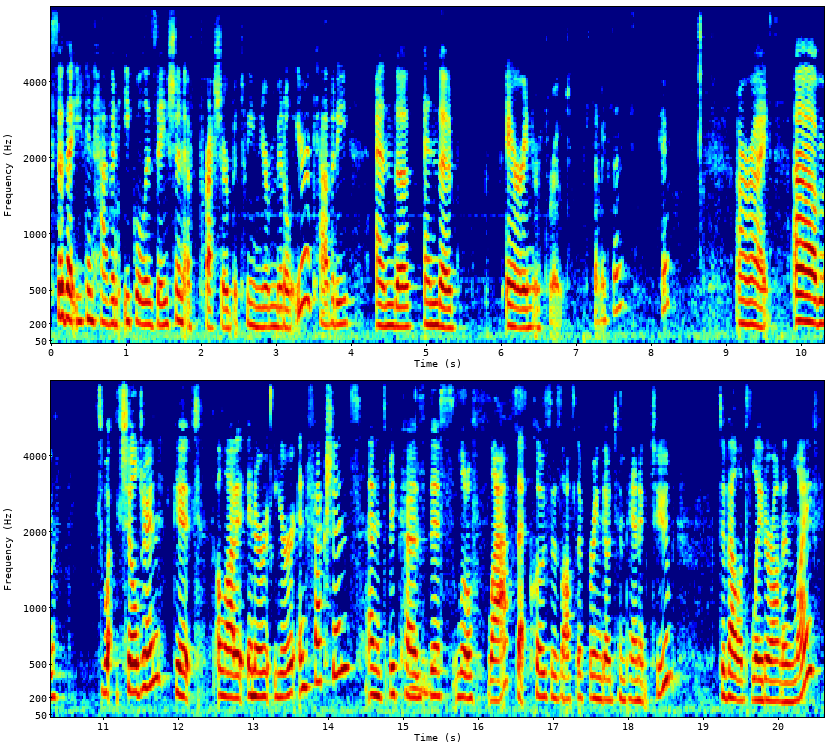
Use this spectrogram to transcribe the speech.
so that you can have an equalization of pressure between your middle ear cavity and the and the air in your throat. Does that make sense? Okay. All right. Um, so what children get a lot of inner ear infections, and it's because mm. this little flap that closes off the pharyngotympanic tube develops later on in life.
